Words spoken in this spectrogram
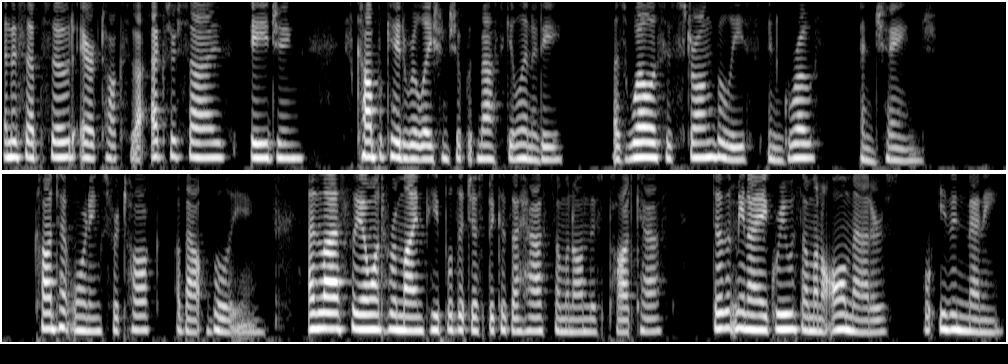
In this episode, Erik talks about exercise, aging, his complicated relationship with masculinity, as well as his strong belief in growth and change. Content warnings for talk about bullying. And lastly, I want to remind people that just because I have someone on this podcast doesn't mean I agree with them on all matters, or even many.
